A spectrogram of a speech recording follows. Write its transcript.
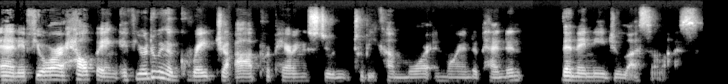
And if you're helping, if you're doing a great job preparing a student to become more and more independent, then they need you less and less.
